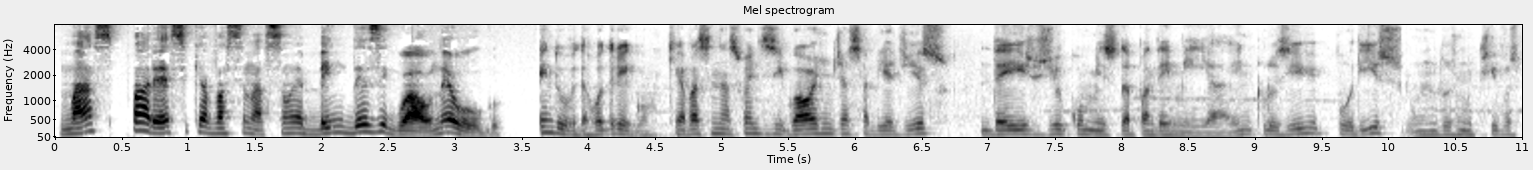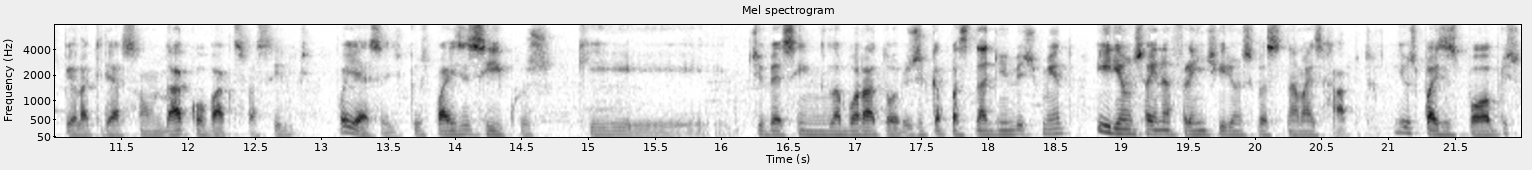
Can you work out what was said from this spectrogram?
Mas parece que a vacinação é bem desigual, né, Hugo? Sem dúvida, Rodrigo, que a vacinação é desigual, a gente já sabia disso desde o começo da pandemia. Inclusive, por isso, um dos motivos pela criação da COVAX Facility foi essa, de que os países ricos que tivessem laboratórios de capacidade de investimento iriam sair na frente, iriam se vacinar mais rápido. E os países pobres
